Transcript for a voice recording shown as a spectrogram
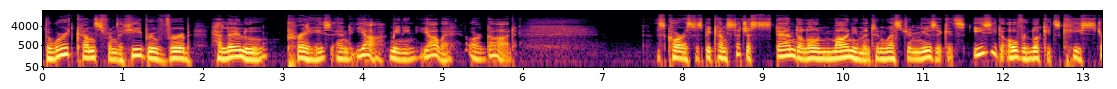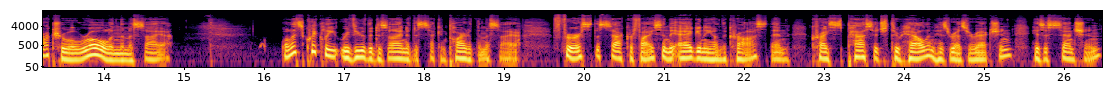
the word comes from the Hebrew verb hallelu, praise, and Yah, meaning Yahweh or God. This chorus has become such a standalone monument in Western music, it's easy to overlook its key structural role in the Messiah. Well, let's quickly review the design of the second part of the Messiah. First, the sacrifice and the agony on the cross, then Christ's passage through hell and his resurrection, his ascension,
